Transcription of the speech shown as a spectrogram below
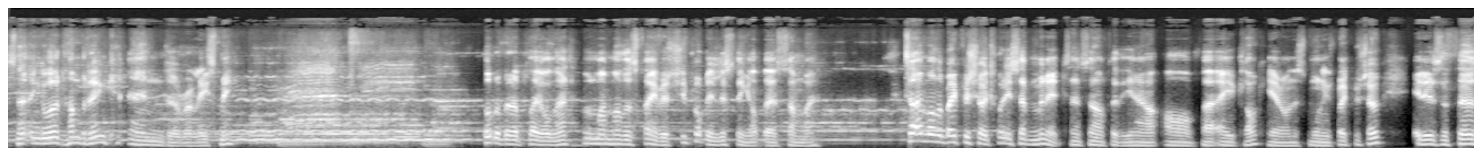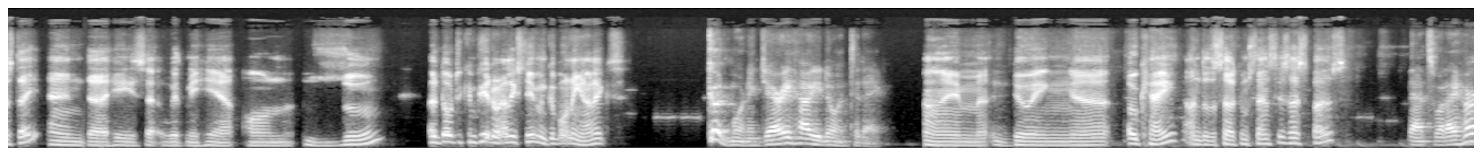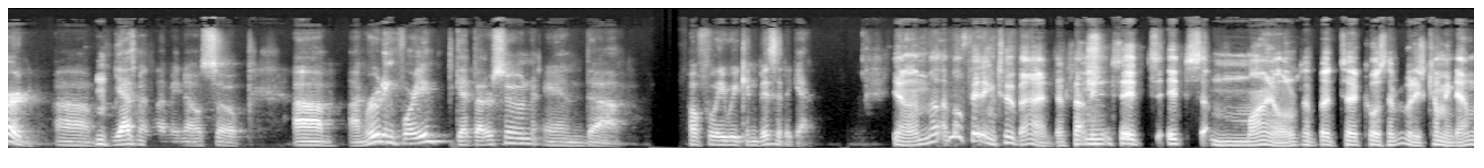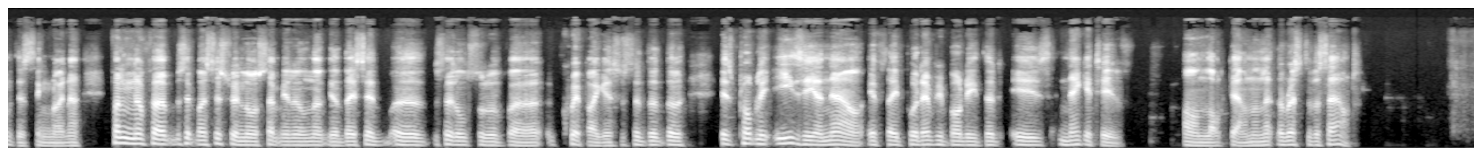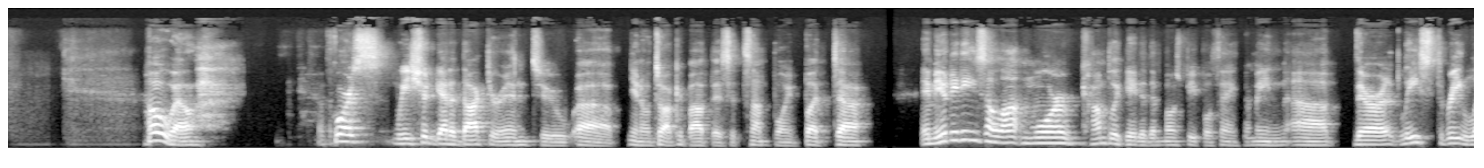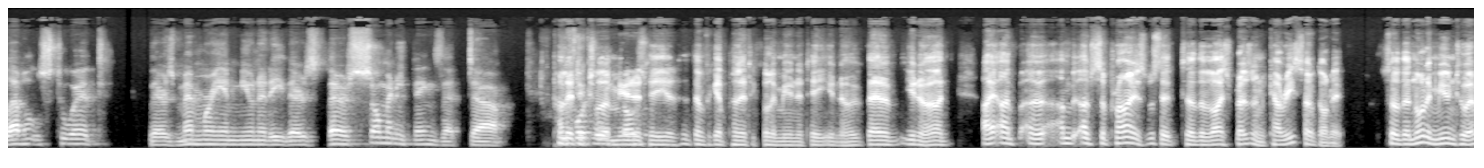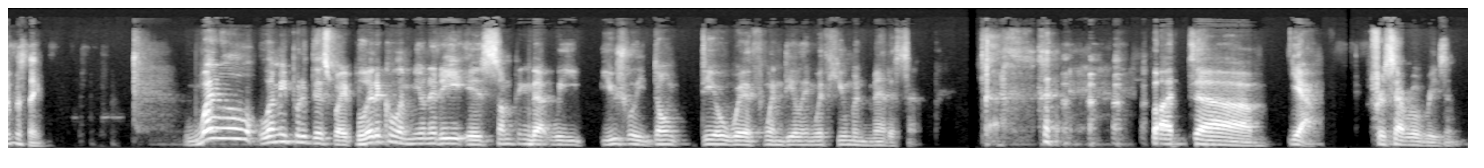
Here we go. That's uh, Engelbert Humperdinck and uh, Release Me. Thought I'd better play all that. One of my mother's favourites. She's probably listening up there somewhere. Time on the Breakfast Show, 27 minutes. That's after the hour of uh, 8 o'clock here on this morning's Breakfast Show. It is a Thursday, and uh, he's uh, with me here on Zoom. Uh, Dr. Computer, Alex Neuman. Good morning, Alex. Good morning, Gerry. How are you doing today? I'm doing uh, okay under the circumstances, I suppose. That's what I heard. Um, Hmm. Yasmin let me know. So um, I'm rooting for you to get better soon, and uh, hopefully we can visit again. Yeah, I'm not, I'm not feeling too bad. I mean, it's it's, it's mild, but uh, of course, everybody's coming down with this thing right now. Funny enough, uh, my sister-in-law sent me a little note. They said uh, this little sort of uh, quip, I guess. It said that the it's probably easier now if they put everybody that is negative on lockdown and let the rest of us out. Oh well. Of course, we should get a doctor in to uh, you know talk about this at some point. But uh, immunity is a lot more complicated than most people think. I mean, uh, there are at least three levels to it. There's memory immunity. There's there's so many things that uh, Political those- immunity. uh, Don't forget political immunity. You know, they're you know, I I I'm, uh, I'm I'm surprised. Was it uh, the vice president Carrizo got it? So they're not immune to everything. Well, let me put it this way political immunity is something that we usually don't deal with when dealing with human medicine. but uh, yeah, for several reasons.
